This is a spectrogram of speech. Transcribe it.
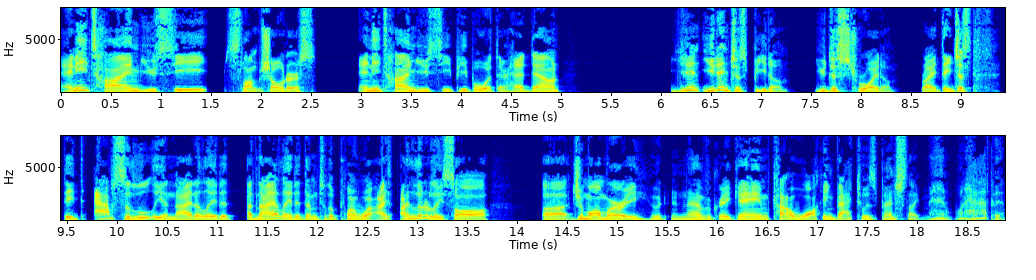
anytime you see slump shoulders, anytime you see people with their head down, you didn't you didn't just beat them, you destroyed them. Right? They just they absolutely annihilated annihilated them to the point where I, I literally saw uh, Jamal Murray, who didn't have a great game, kind of walking back to his bench like, man, what happened?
